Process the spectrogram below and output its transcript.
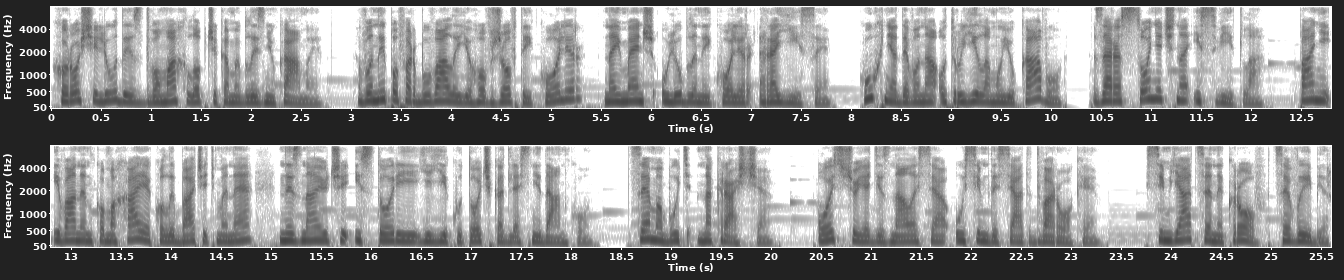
хороші люди з двома хлопчиками-близнюками. Вони пофарбували його в жовтий колір, найменш улюблений колір Раїси. Кухня, де вона отруїла мою каву, зараз сонячна і світла. Пані Іваненко махає, коли бачить мене, не знаючи історії її куточка для сніданку. Це, мабуть, на краще. Ось що я дізналася у 72 роки. Сім'я це не кров, це вибір.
